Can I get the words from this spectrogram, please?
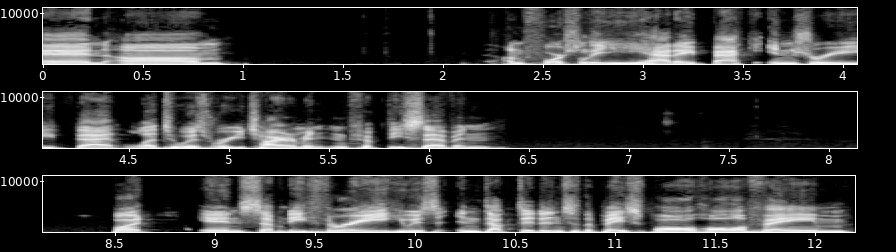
and um, unfortunately, he had a back injury that led to his retirement in '57. But in 73, he was inducted into the Baseball Hall of Fame,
